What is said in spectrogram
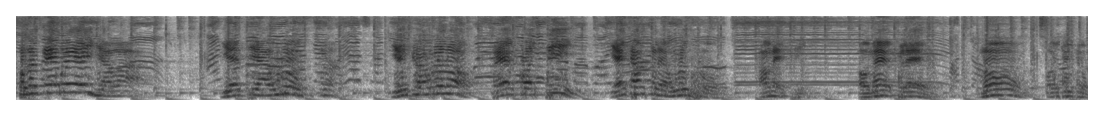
kɔsɔ te bo yɛ yia wa yɛ te awuro sra yɛ ju awuro lɔ bɛɛ kɔ ti yɛ ka kple awuro sɔ ɔmɛ ti ɔmɛ kple mo ɔdodo.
